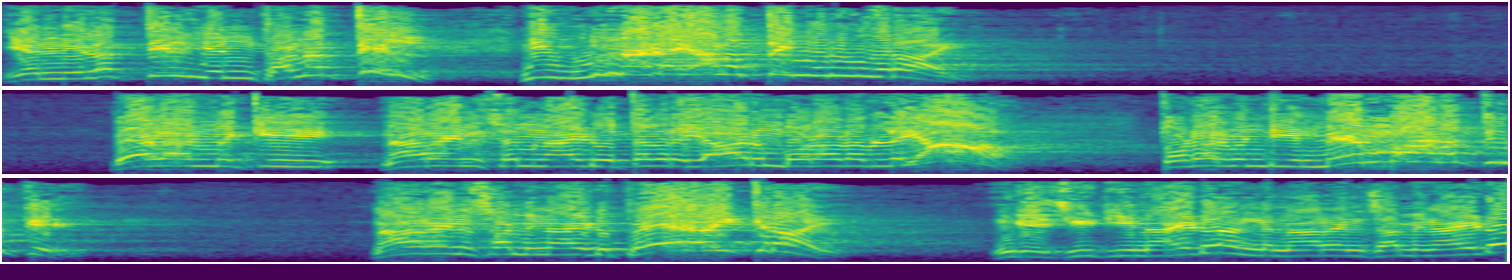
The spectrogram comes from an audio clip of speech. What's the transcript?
என் நிலத்தில் என் பணத்தில் நீ உன் அடையாளத்தை நிறுவுகிறாய். வேளாண்மைக்கு நாராயணசாமி நாயுடு தவிர யாரும் போராடவில்லையா? தொடர் வண்டியின் மேம்பாலத்திற்கு நாராயணசாமி நாயுடு பெயர் வைக்கிறாய். இங்கே சிடி நாயுடு அங்க நாராயணசாமி நாயுடு.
